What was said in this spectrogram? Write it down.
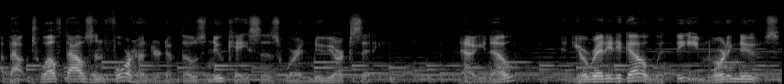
About 12,400 of those new cases were in New York City. Now you know, and you're ready to go with the morning news.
